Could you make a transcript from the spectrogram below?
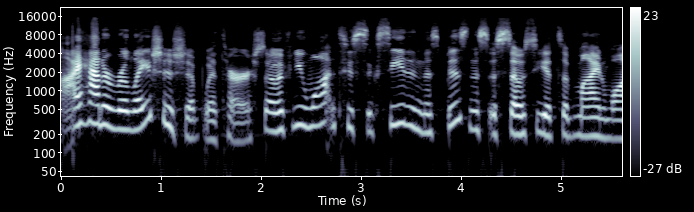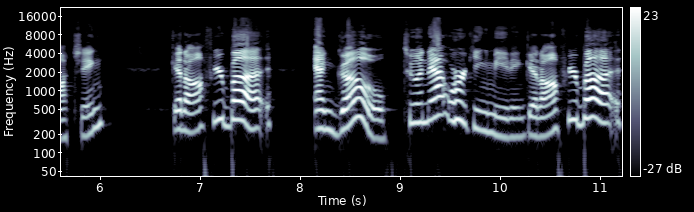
i had a relationship with her. So if you want to succeed in this business associates of mine watching get off your butt and go to a networking meeting. Get off your butt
